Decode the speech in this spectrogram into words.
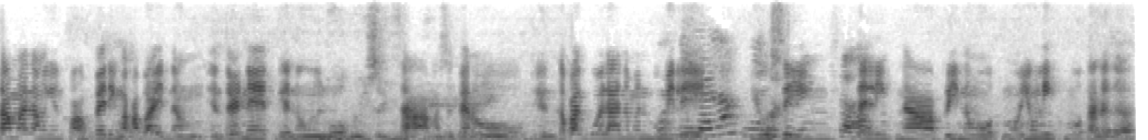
Tama lang yun pa. Pwedeng makabayad ng internet, ganun sa Amazon. Pero, yun, kapag wala naman bumili, using the link na pre-note mo, yung link mo talaga,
